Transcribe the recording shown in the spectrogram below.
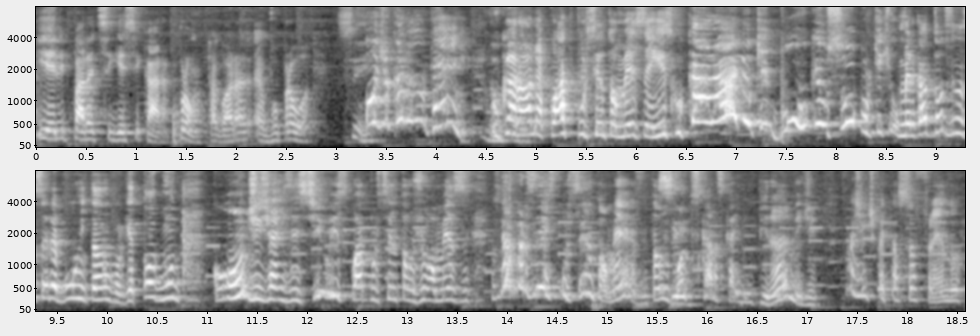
e ele para de seguir esse cara. Pronto, agora eu vou para outro. Sim. Hoje o cara não tem. Não o cara olha 4% ao mês sem risco. Caralho, que burro que eu sou. Por que, que o mercado todo financeiro é burro então? Porque todo mundo. Onde já existiu isso, 4% ao, ao mês. Os caras fazem 10% ao mês. Então, Sim. enquanto os caras caírem em pirâmide, a gente vai estar sofrendo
